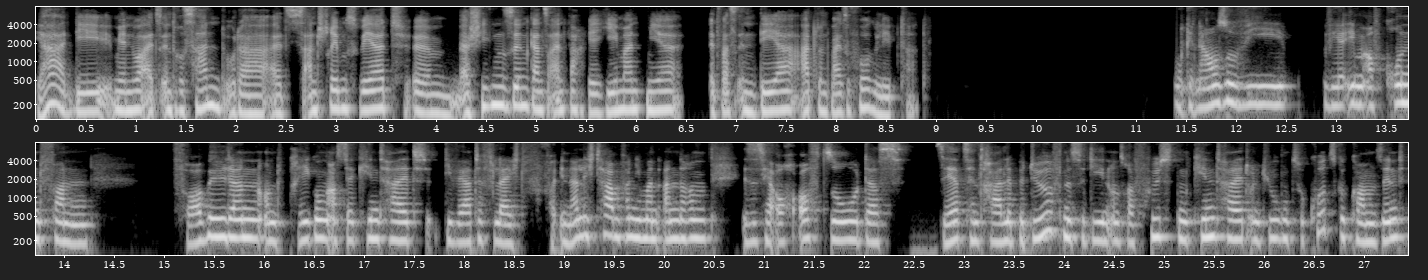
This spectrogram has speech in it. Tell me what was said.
ja, die mir nur als interessant oder als anstrebenswert ähm, erschienen sind, ganz einfach, weil jemand mir etwas in der Art und Weise vorgelebt hat. Und genauso wie wir eben aufgrund von Vorbildern und Prägungen aus der Kindheit die Werte vielleicht verinnerlicht haben von jemand anderem, ist es ja auch oft so, dass sehr zentrale Bedürfnisse, die in unserer frühesten Kindheit und Jugend zu kurz gekommen sind,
